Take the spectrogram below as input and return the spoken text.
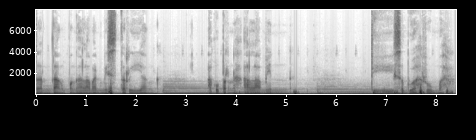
tentang pengalaman misteri yang aku pernah alamin di sebuah rumah.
